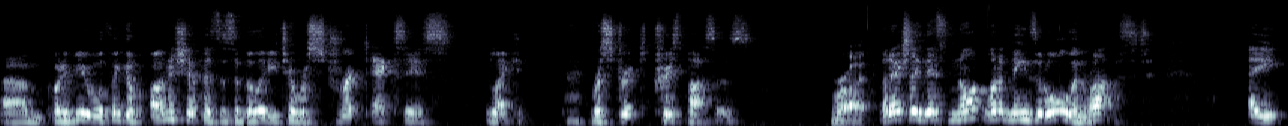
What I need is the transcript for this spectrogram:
um, point of view, we'll think of ownership as this ability to restrict access, like restrict trespassers. Right. But actually, that's not what it means at all in Rust. A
